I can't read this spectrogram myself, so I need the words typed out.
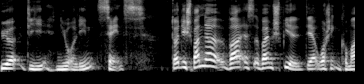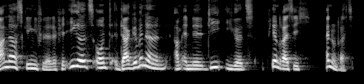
für die New Orleans Saints. Deutlich spannender war es beim Spiel der Washington Commanders gegen die Philadelphia Eagles und da gewinnen am Ende die Eagles 34 31.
